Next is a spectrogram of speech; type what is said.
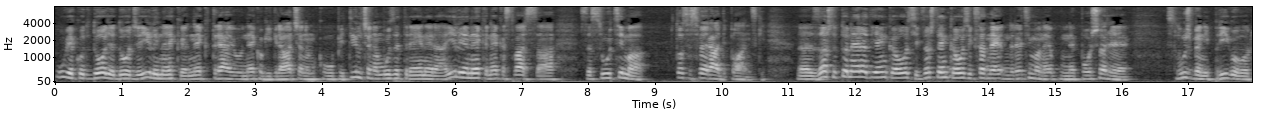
uvijek od dolje dođe ili neke, nek trebaju nekog igrača nam kupiti, ili će nam uzeti trenera, ili je neka, neka stvar sa, sa sucima, to se sve radi planski. E, zašto to ne radi NK Osijek? Zašto NK Osijek sad ne, recimo ne, ne pošalje službeni prigovor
